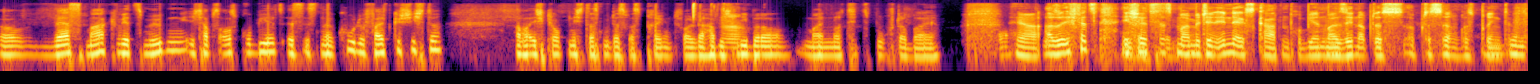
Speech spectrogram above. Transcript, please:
Äh, Wer es mag, wird es mögen. Ich habe es ausprobiert. Es ist eine coole Faltgeschichte. Aber ich glaube nicht, dass mir das was bringt, weil da habe ich Ja. lieber mein Notizbuch dabei. Ja, also ich werde ich werde das mal mit den Indexkarten probieren, mal sehen, ob das, ob das irgendwas bringt. Genau.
